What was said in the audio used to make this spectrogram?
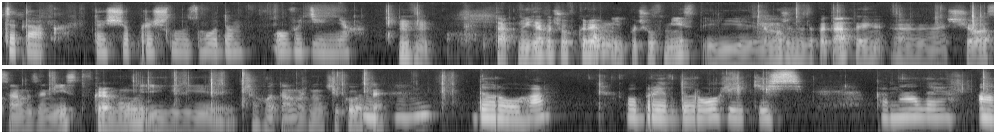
Це так, те, що прийшло згодом у видіннях. Угу. Так, ну я почув Крим і почув міст, і не можу не запитати, е, що саме за міст в Криму і чого там можна очікувати. Мгм. Дорога, обрив дороги, якісь канали. А,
